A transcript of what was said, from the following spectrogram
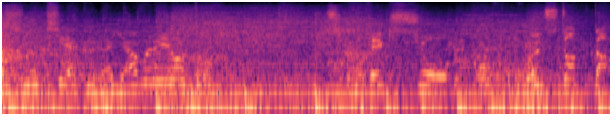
足の知略が破れようと。敵将討ち取った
